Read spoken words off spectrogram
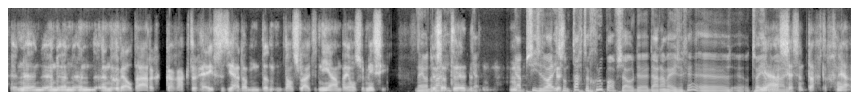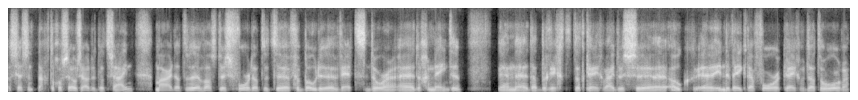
een, een, een, een, een gewelddadig karakter heeft. Ja, dan, dan, dan sluit het niet aan bij onze missie. Nee, want er dus dat, iets, ja? Ja, precies. Er waren dus, iets van 80 groepen of zo de, daar aanwezig, hè? Uh, twee ja, 86, ja, 86 of zo zouden dat zijn. Maar dat uh, was dus voordat het uh, verboden werd door de gemeente. En dat bericht, dat kregen wij dus ook in de week daarvoor kregen we dat te horen.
